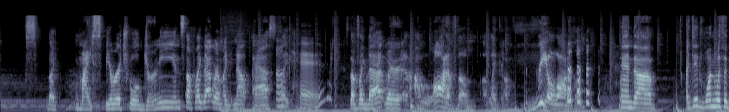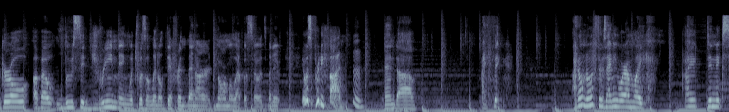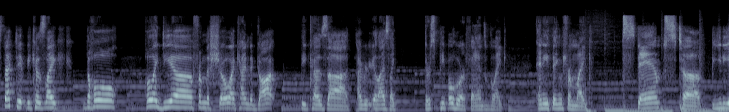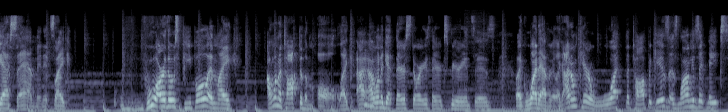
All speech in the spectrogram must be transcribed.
like my spiritual journey and stuff like that where i'm like now past like okay. stuff like that where a lot of them like a real lot of them and uh i did one with a girl about lucid dreaming which was a little different than our normal episodes but it it was pretty fun Hmm. and uh i think i don't know if there's anywhere i'm like i didn't expect it because like the whole whole idea from the show i kind of got because uh i realized like there's people who are fans of like anything from like stamps to bdsm and it's like who are those people? And like I want to talk to them all. Like I, I want to get their stories, their experiences, like whatever. Like I don't care what the topic is, as long as it makes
